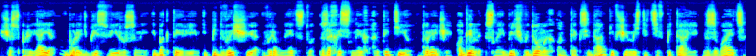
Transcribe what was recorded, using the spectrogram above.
що сприяє боротьбі з вірусами і бактеріями і підвищує виробництво захисних захисних антитіл. До речі, один з найбільш відомих антиоксидантів, що міститься в питаї, називається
